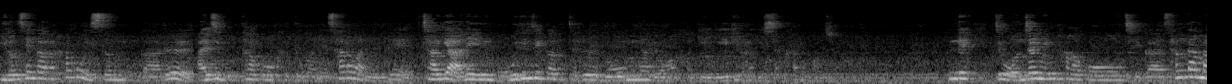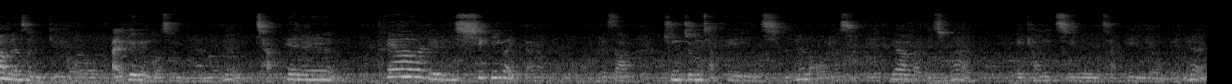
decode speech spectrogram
이런 생각을 하고 있었는가를 알지 못하고 그동안에 살아왔는데 자기 안에 있는 모든 생각들을 너무나 명확하게 얘기를 하기 시작하는 거죠. 근데 이제 원장님하고 제가 상담하면서 느낀 거 알게 된 것은 뭐냐면은 자폐는 퇴화되는 시기가 있다는 거예요. 그래서 중증 자폐인 시기는 어렸을 때 퇴화가 되지만 경증 자폐인 경우에는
